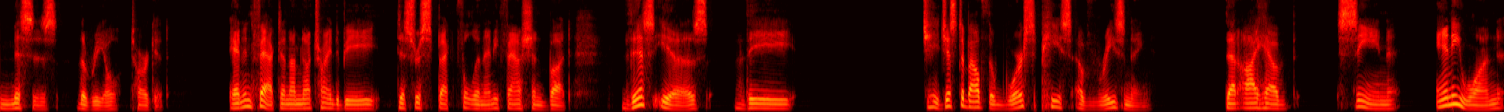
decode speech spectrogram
misses the real target. And in fact, and I'm not trying to be disrespectful in any fashion, but this is the, gee, just about the worst piece of reasoning that I have seen anyone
